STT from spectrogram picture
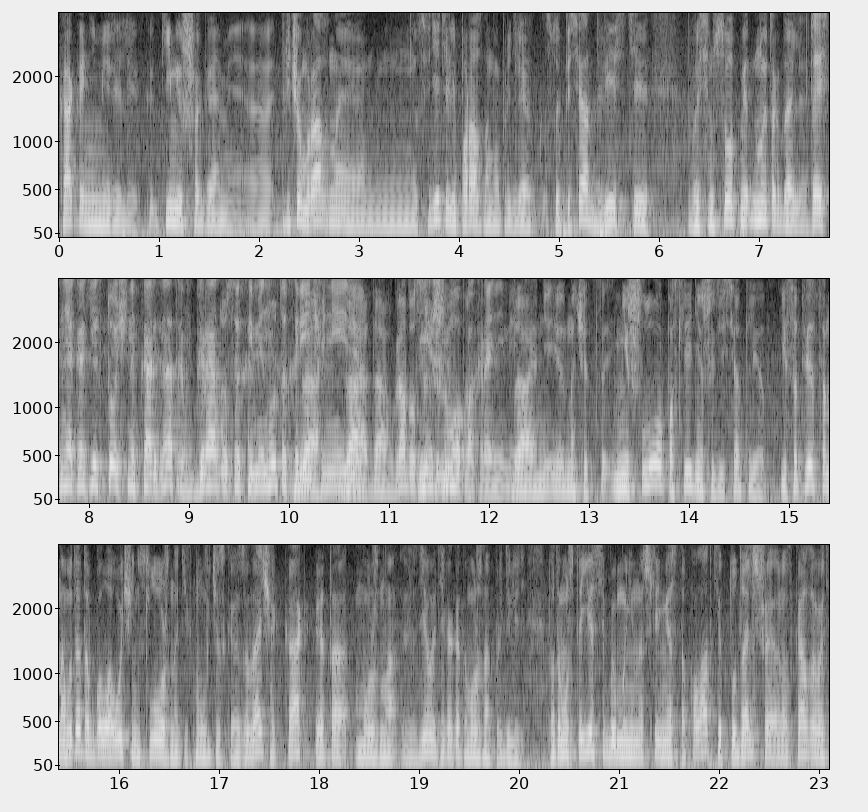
как они мерили, какими шагами. Э, Причем разные свидетели по-разному определяют 150, 200, 800 метров, ну и так далее. То есть ни о каких точных координатах в градусах и минутах Да, речи не идет. Да, да, в градусах Не шло, минутах. по крайней мере. Да, не, значит, не шло последние 60 лет. И, соответственно, вот это была очень сложная технологическая задача, как это можно сделать и как это можно определить. Потому что если бы мы не нашли место палатки, то дальше рассказывать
